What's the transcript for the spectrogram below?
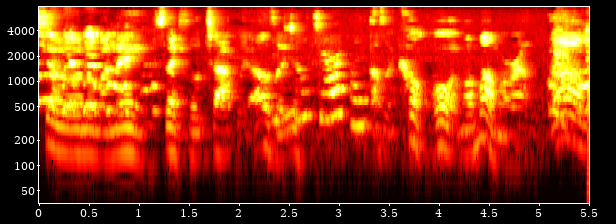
She don't know my name. Sexual chocolate. I was like, Sexual chocolate. I was like, come on, my mom around. Um,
